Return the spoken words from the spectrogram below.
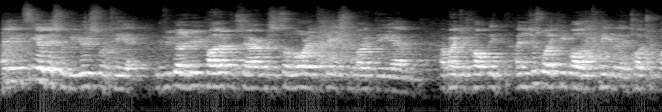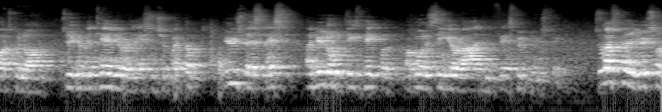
And you can see how this would be useful to you if you've got a new product or service or some more information about the um, about your company and you just want to keep all these people in touch with what's going on so you can maintain your relationship with them. Use this list and you know that these people are going to see your ad in the Facebook newsfeed. So that's kind of useful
